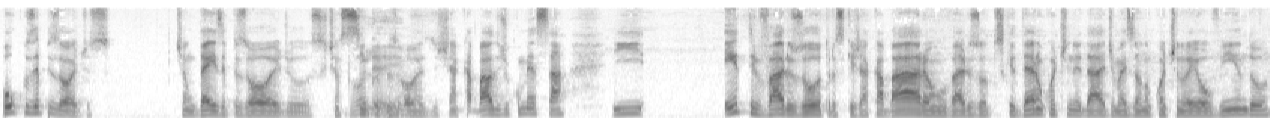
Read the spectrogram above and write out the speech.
poucos episódios. Tinham 10 episódios, tinham 5 episódios, tinha acabado de começar. E entre vários outros que já acabaram, vários outros que deram continuidade, mas eu não continuei ouvindo.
